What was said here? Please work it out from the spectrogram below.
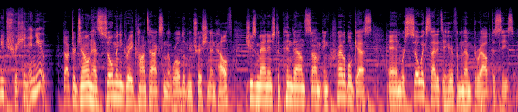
Nutrition and You. Dr. Joan has so many great contacts in the world of nutrition and health. She's managed to pin down some incredible guests, and we're so excited to hear from them throughout the season.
